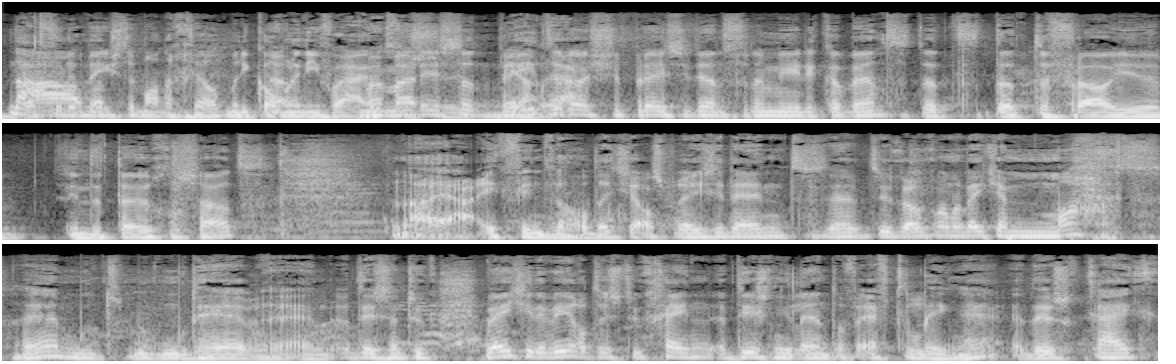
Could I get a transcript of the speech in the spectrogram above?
dat voor de meeste mannen geldt, maar die komen er niet voor uit. Maar, maar Dus, is dat eh, beter ja. als je president van Amerika bent? Dat, dat de vrouw je in de teugels houdt? Nou ja, ik vind wel dat je als president eh, natuurlijk ook wel een beetje macht hè, moet, moet, moet hebben. En het is natuurlijk, weet je, de wereld is natuurlijk geen Disneyland of Efteling. Hè? Dus kijk,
